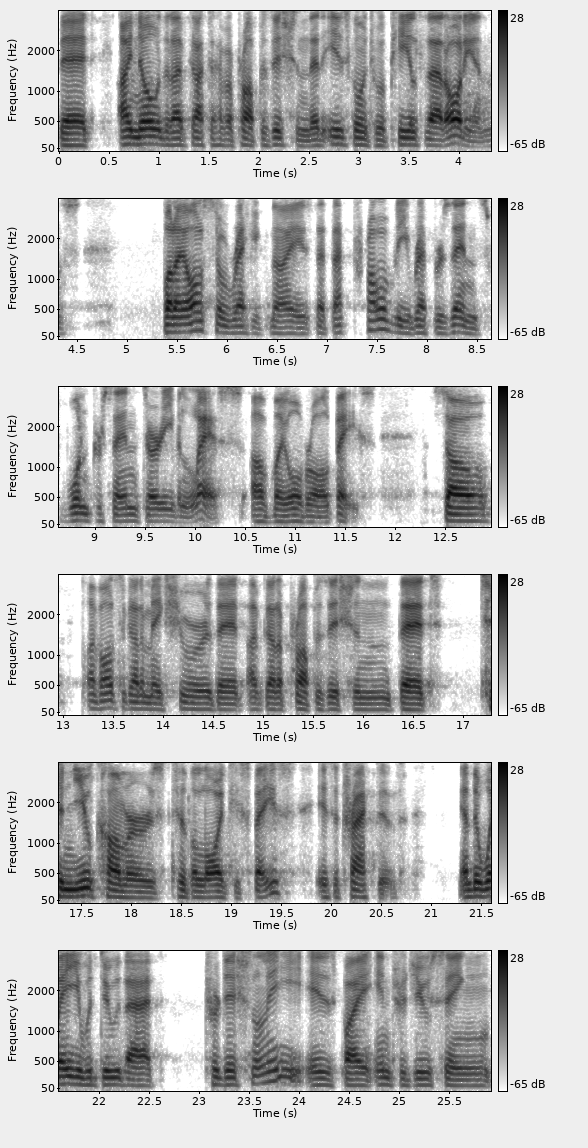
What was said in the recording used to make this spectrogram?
that i know that i've got to have a proposition that is going to appeal to that audience but I also recognize that that probably represents 1% or even less of my overall base. So I've also got to make sure that I've got a proposition that to newcomers to the loyalty space is attractive. And the way you would do that traditionally is by introducing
